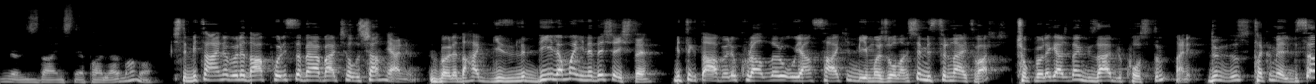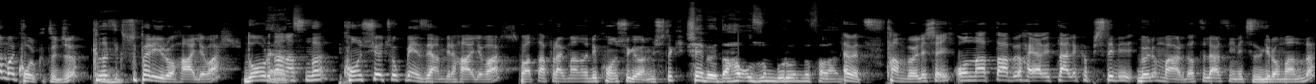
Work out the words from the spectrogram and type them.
Bilmiyorum dizide aynısını yaparlar mı ama. İşte bir tane böyle daha polisle beraber çalışan yani böyle daha gizli değil ama yine de şey işte bir tık daha böyle kurallara uyan sakin bir imajı olan işte Mr. Knight var. Çok böyle gerçekten güzel bir kostüm. Hani dümdüz takım elbise ama korkutucu. Klasik süper hero hali var. Doğrudan Evet. aslında Khonshu'ya çok benzeyen bir hali var. Hatta fragmanda bir Khonshu görmüştük. Şey böyle daha uzun burunlu falan. Evet tam böyle şey. Onun hatta böyle hayaletlerle kapıştığı bir bölüm vardı hatırlarsın yine çizgi romanda.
